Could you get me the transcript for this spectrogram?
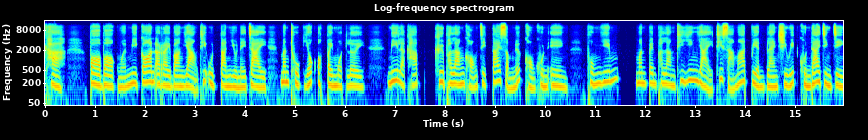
ๆ ค่ะ ปอบอกเหมือนมีก้อนอะไรบางอย่างที่อุดตันอยู่ในใจ มันถูกยกออกไปหมดเลย นี่แหละครับ คือพลังของจิตใต้สำนึกของคุณเอง ผมยิ้ม มันเป็นพลังที่ยิ่งใหญ่ที่สามารถเปลี่ยนแปลงชีวิตคุณได้จริง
